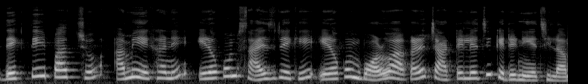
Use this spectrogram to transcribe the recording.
দেখতেই পাচ্ছ, আমি এখানে এরকম সাইজ রেখে এরকম বড় আকারে চারটে লেচি কেটে নিয়েছিলাম।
